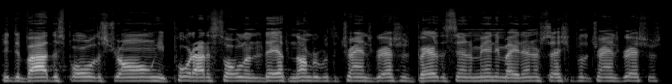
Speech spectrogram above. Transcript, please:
He'd divide the spoil of the strong. He poured out his soul unto death, numbered with the transgressors, bare the sin of many, made intercession for the transgressors.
